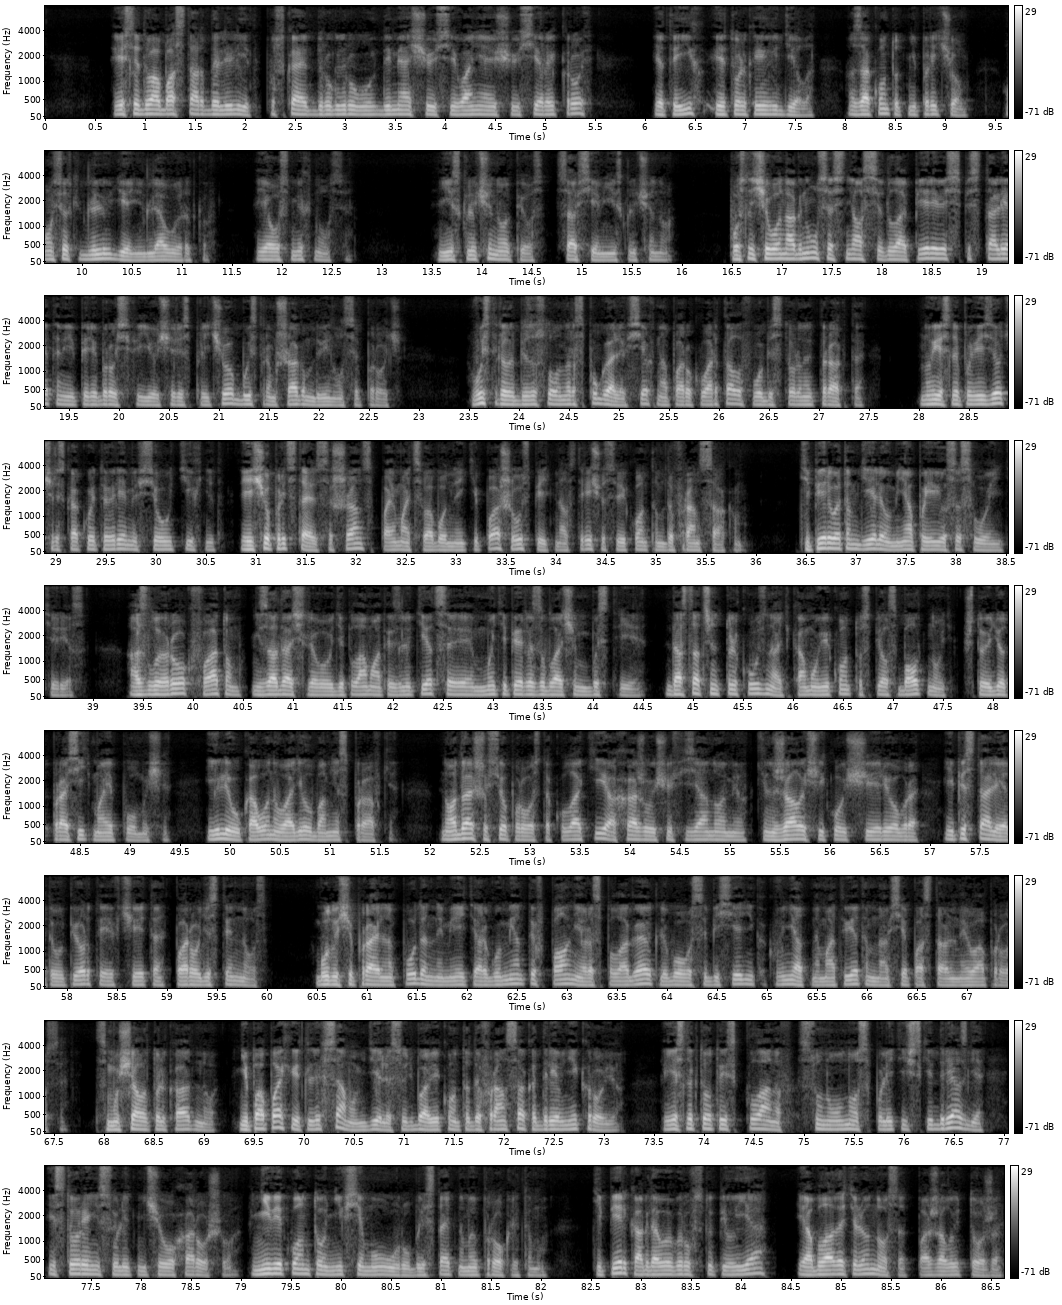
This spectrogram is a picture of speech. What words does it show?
Если два бастарда Лилит пускают друг другу дымящуюся и воняющую серой кровь, это их и только их дело. Закон тут ни при чем. Он все-таки для людей, не для выродков. Я усмехнулся. Не исключено, пес. Совсем не исключено. После чего нагнулся, снял с седла перевязь с пистолетами и, перебросив ее через плечо, быстрым шагом двинулся прочь. Выстрелы, безусловно, распугали всех на пару кварталов в обе стороны тракта. Но если повезет, через какое-то время все утихнет. И еще представится шанс поймать свободный экипаж и успеть на встречу с Виконтом де Франсаком. Теперь в этом деле у меня появился свой интерес. А злой рок, фатум, незадачливого дипломата из Лютеции мы теперь разоблачим быстрее. Достаточно только узнать, кому Виконт успел сболтнуть, что идет просить моей помощи, или у кого наводил обо мне справки. Ну а дальше все просто. Кулаки, охаживающие физиономию, кинжалы, щекочущие ребра и пистолеты, упертые в чей-то породистый нос. Будучи правильно поданными, эти аргументы вполне располагают любого собеседника к внятным ответам на все поставленные вопросы. Смущало только одно. Не попахивает ли в самом деле судьба Виконта де Франсака древней кровью? Если кто-то из кланов сунул нос в политические дрязги, история не сулит ничего хорошего. Ни Виконту, ни всему Уру, блистательному и проклятому. Теперь, когда в игру вступил я, и обладателю носа, пожалуй, тоже.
